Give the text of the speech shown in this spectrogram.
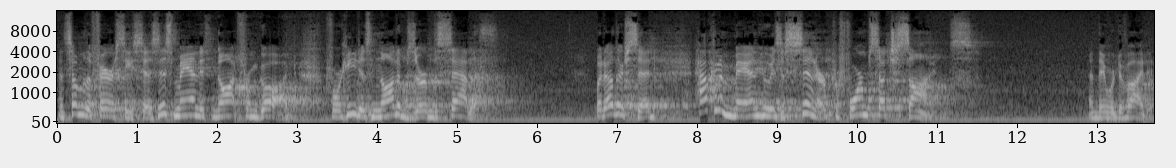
And some of the Pharisees says, This man is not from God, for he does not observe the Sabbath. But others said, How can a man who is a sinner perform such signs? And they were divided.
